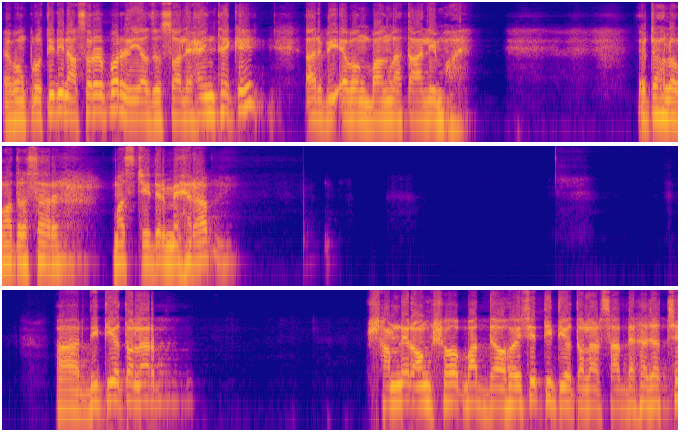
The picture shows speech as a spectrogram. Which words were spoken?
এবং প্রতিদিন আসরের পর রিয়াজুস সালেহাইন থেকে আরবি এবং বাংলা তালিম হয়। এটা হলো মাদ্রাসার মসজিদের মেহরাব। আর দ্বিতীয় তলার সামনের অংশ বাদ দেওয়া হয়েছে, তৃতীয় তলার ছাদ দেখা যাচ্ছে।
